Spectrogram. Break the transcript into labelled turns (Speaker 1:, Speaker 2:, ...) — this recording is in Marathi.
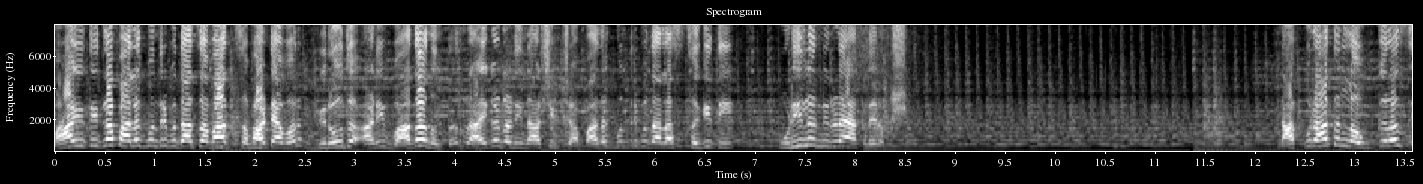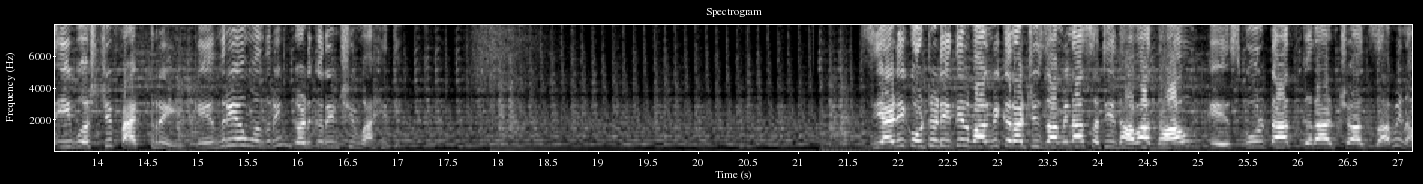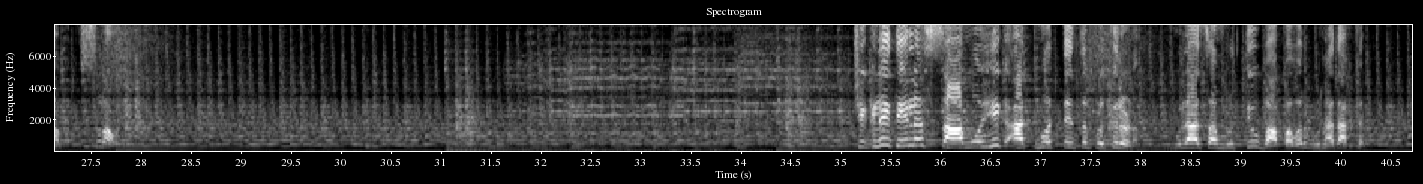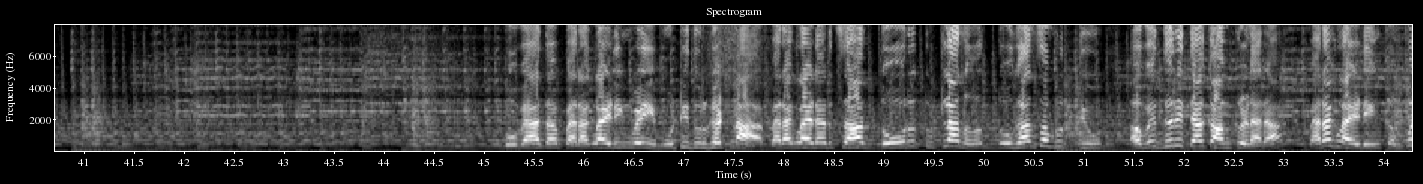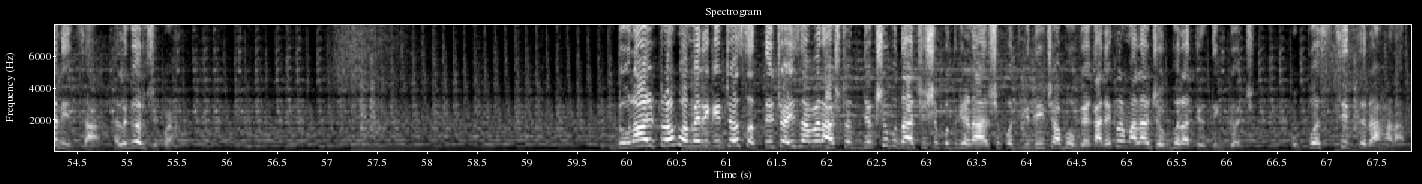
Speaker 1: महायुतीतला पालकमंत्रीपदाचा वाद सभाट्यावर विरोध आणि वादानंतर रायगड आणि नाशिकच्या पालकमंत्रीपदाला स्थगिती पुढील निर्णयाकडे लक्ष. नागपुरात लवकरच ई बसची फॅक्टरी केंद्रीय मंत्री गडकरींची माहिती. सीआयडी कोठडीतील वाल्मीकरांची जामिनासाठी धावा धाव केस कोर्टात कराडच्या जामिनावर सुनावणी. चिखलीतील सामूहिक आत्महत्येचं प्रकरण मुलाचा मृत्यू बापावर गुन्हा दाखल. गोव्यात पॅराग्लायडिंग वेळी मोठी दुर्घटना. पॅराग्लायडरचा दोर तुटल्यानं दोघांचा मृत्यू. अवैधरित्या काम करणाऱ्या पॅराग्लायडिंग कंपनीचा हलगर्जीपणा. डोनाल्ड ट्रम्प अमेरिकेच्या सत्तेचाळीसाव्या राष्ट्राध्यक्षपदाची शपथ घेणार. शपथविधीच्या भव्य कार्यक्रमाला जगभरातील दिग्गज उपस्थित राहणार.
